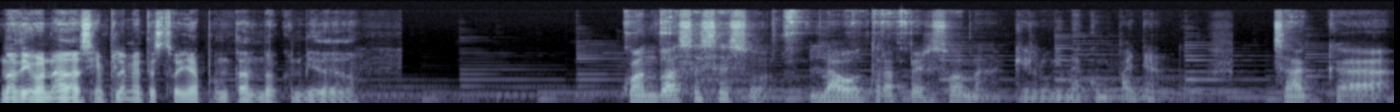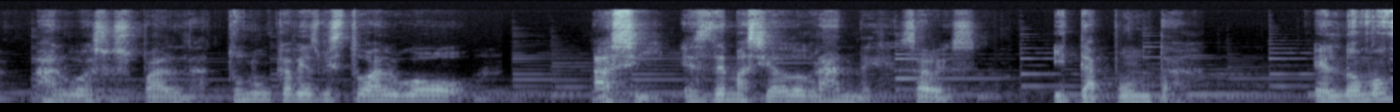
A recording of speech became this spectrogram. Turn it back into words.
No digo nada, simplemente estoy apuntando con mi dedo. Cuando haces eso, la otra persona que lo viene acompañando saca algo de su espalda. Tú nunca habías visto algo así. Es demasiado grande, ¿sabes? Y te apunta. El gnomo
